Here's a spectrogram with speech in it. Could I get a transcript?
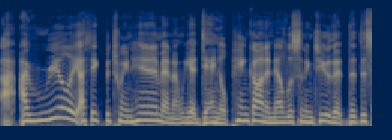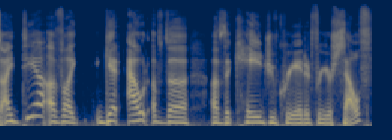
I really, I think between him and uh, we had Daniel Pink on, and now listening to you, that, that this idea of like get out of the of the cage you've created for yourself.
